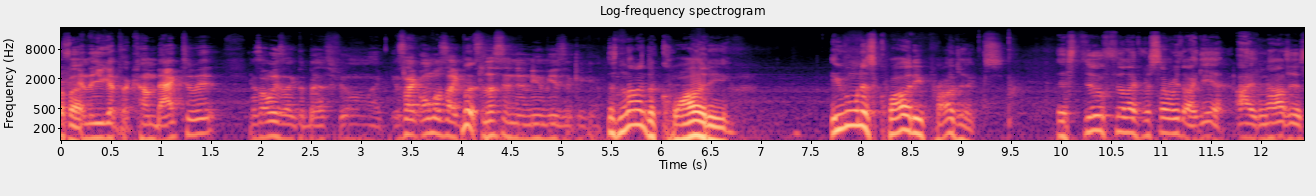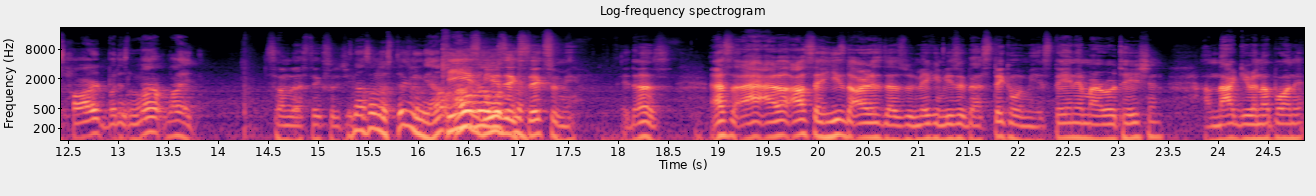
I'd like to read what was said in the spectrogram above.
a fact. and then you get to come back to it. It's always like the best feeling. Like it's like almost like But- listening to new music again. It's not like the quality. Even when it's quality projects, it still feel like for some reason like yeah, I acknowledge it's hard, but it's not like Something that sticks with you. it's not something that sticks with me. I don't, I Keys don't know what music sticks with me. It does. That's I, I I'll say he's the artist that's been making music that's sticking with me. It's staying in my rotation. I'm not giving up on it.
